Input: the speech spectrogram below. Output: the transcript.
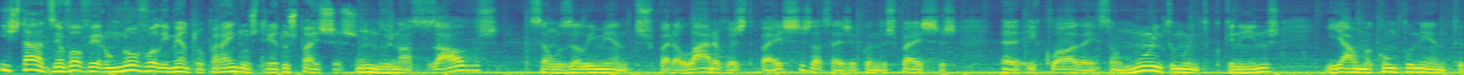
e está a desenvolver um novo alimento para a indústria dos peixes. Um dos nossos alvos são os alimentos para larvas de peixes, ou seja, quando os peixes uh, eclodem são muito, muito pequeninos e há uma componente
